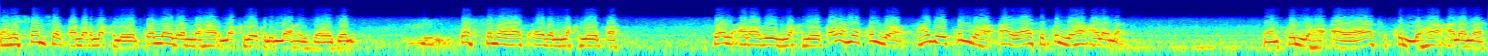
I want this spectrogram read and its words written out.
يعني الشمس والقمر مخلوق والليل والنهار مخلوق لله عز وجل. والسماوات أيضا مخلوقة. والأراضين مخلوقة. وهي كلها هذه كلها آيات وكلها علامات. يعني كلها آيات وكلها علامات.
